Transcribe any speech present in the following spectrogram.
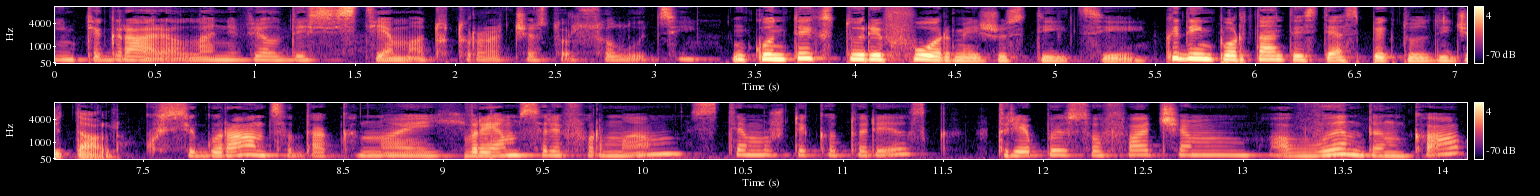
integrarea la nivel de sistem a tuturor acestor soluții. În contextul reformei justiției, cât de important este aspectul digital? Cu siguranță, dacă noi vrem să reformăm sistemul judecătoresc, trebuie să o facem având în cap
